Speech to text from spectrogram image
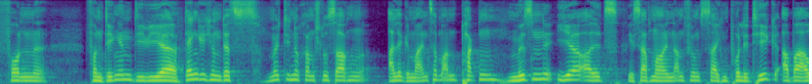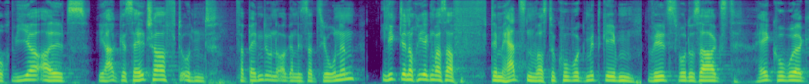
von, von Dingen, die wir, denke ich, und das möchte ich noch am Schluss sagen, alle gemeinsam anpacken müssen. Ihr als, ich sag mal in Anführungszeichen Politik, aber auch wir als ja, Gesellschaft und Verbände und Organisationen. Liegt dir noch irgendwas auf dem Herzen, was du Coburg mitgeben willst, wo du sagst, hey Coburg,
